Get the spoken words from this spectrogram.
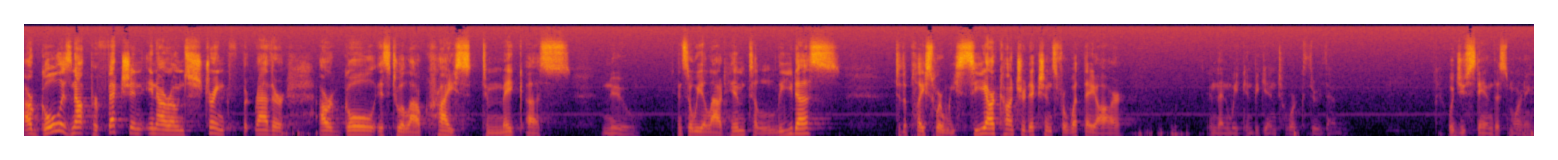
our goal is not perfection in our own strength, but rather our goal is to allow Christ to make us new. And so we allowed him to lead us to the place where we see our contradictions for what they are, and then we can begin to work through them. Would you stand this morning?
